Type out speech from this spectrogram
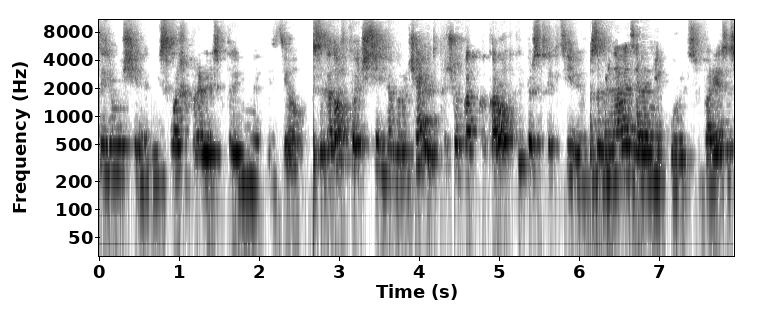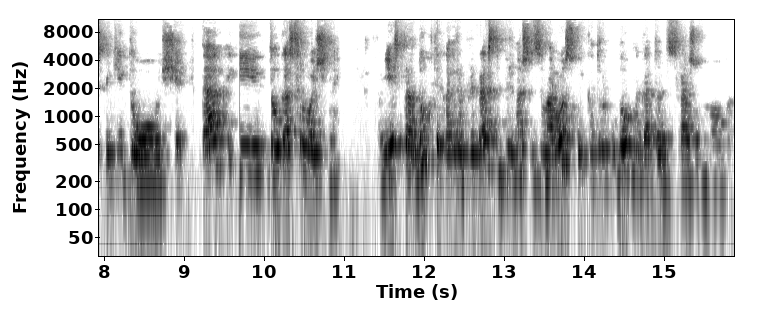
или мужчины. Не сможем проверить, кто именно это сделал. Заготовки очень сильно выручают, причем как в короткой перспективе, замариновать заранее курицу, порезать какие-то овощи, так и долгосрочной. Есть продукты, которые прекрасно переносят заморозку и которые удобно готовить сразу много.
